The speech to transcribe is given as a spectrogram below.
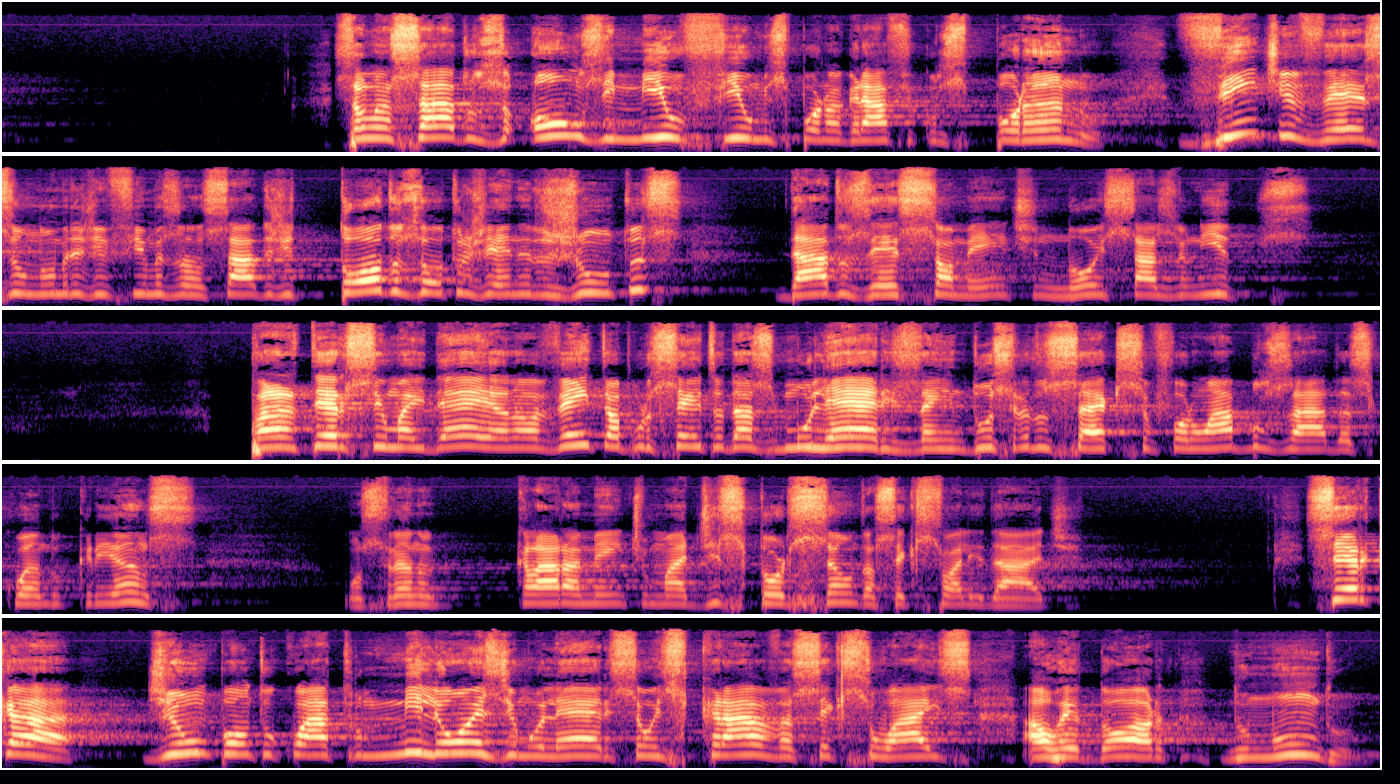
São lançados 11 mil filmes pornográficos por ano, 20 vezes o número de filmes lançados de todos os outros gêneros juntos, dados esses somente nos Estados Unidos. Para ter-se uma ideia, 90% das mulheres da indústria do sexo foram abusadas quando crianças, mostrando claramente uma distorção da sexualidade. Cerca de 1,4 milhões de mulheres são escravas sexuais ao redor do mundo.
